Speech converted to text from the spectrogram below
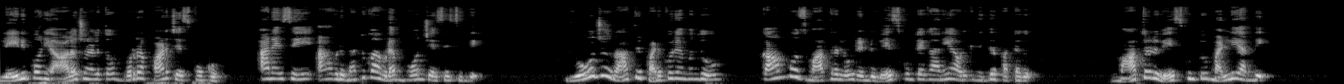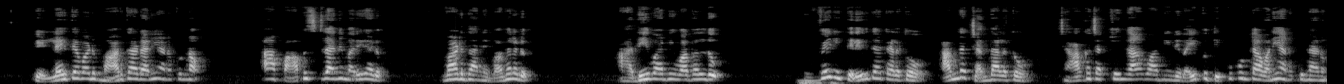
లేనిపోని ఆలోచనలతో బుర్ర పాడు చేసుకోకు అనేసి ఆవిడ మటుకు ఆవిడ భోంచేసేసింది రోజు రాత్రి పడుకునే ముందు కాంపోజ్ మాత్రలు రెండు వేసుకుంటే గాని ఆవిడకి నిద్ర పట్టదు. మాత్రలు వేసుకుంటూ మళ్ళీ అంది. పెళ్ళైతే వాడు మారుతాడని అనుకున్నాం. ఆ పాపిష్టిదాన్ని మరిగాడు. వాడు దాన్ని వదలడు. అది వాడిని వదలదు. నువ్వే నీ తెలివితేటలతో అందచందాలతో చాకచక్యంగా వాడిని వైపు తిప్పుకుంటావని అనుకున్నాను.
